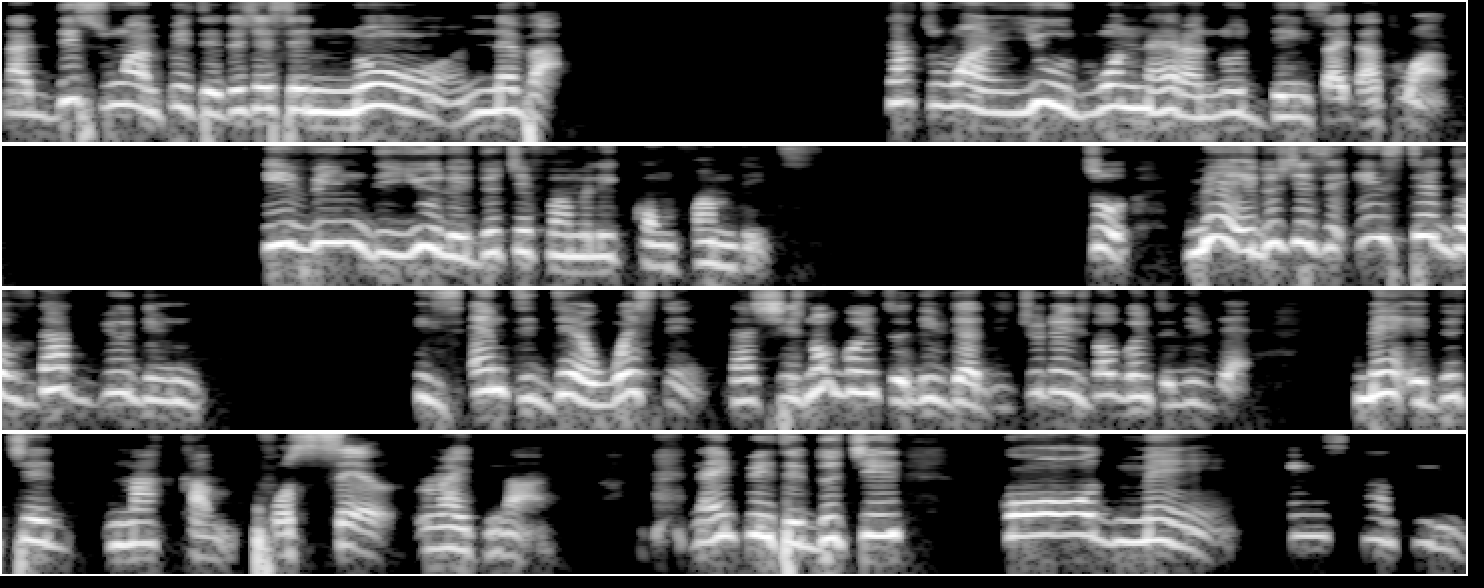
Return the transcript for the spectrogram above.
now this one, Peter Edochie say no, never. That one, you'd one naira no day inside that one. Even the Yul Edochie family confirmed it. So May Edochie say instead of that building is empty there, wasting, that she's not going to live there, the children is not going to live there. May Edochie knock am for sale right now. Now Peter Edochie called me instantly.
